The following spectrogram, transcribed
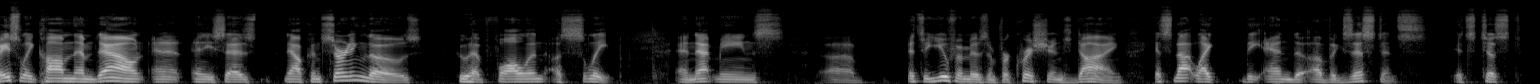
basically calm them down, and, and he says, Now concerning those who have fallen asleep, and that means uh, it's a euphemism for Christians dying. It's not like the end of existence. It's just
